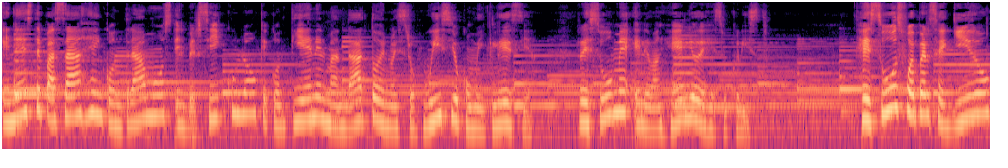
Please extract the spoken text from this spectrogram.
En este pasaje encontramos el versículo que contiene el mandato de nuestro juicio como iglesia. Resume el Evangelio de Jesucristo. Jesús fue perseguido,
